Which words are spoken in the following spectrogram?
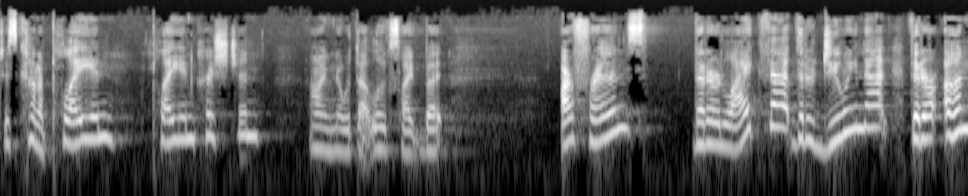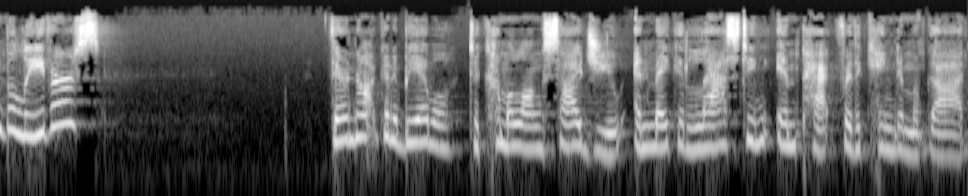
just kind of playing, playing Christian. I don't even know what that looks like, but our friends that are like that, that are doing that, that are unbelievers, they're not going to be able to come alongside you and make a lasting impact for the kingdom of God.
